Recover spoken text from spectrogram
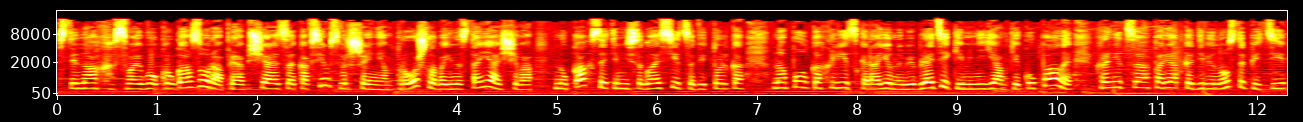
В стенах своего кругозора приобщается ко всем свершениям прошлого и настоящего. Ну как с этим не согласиться? Ведь только на полках Лицкой районной библиотеки имени Янки Купалы хранится порядок порядка 95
